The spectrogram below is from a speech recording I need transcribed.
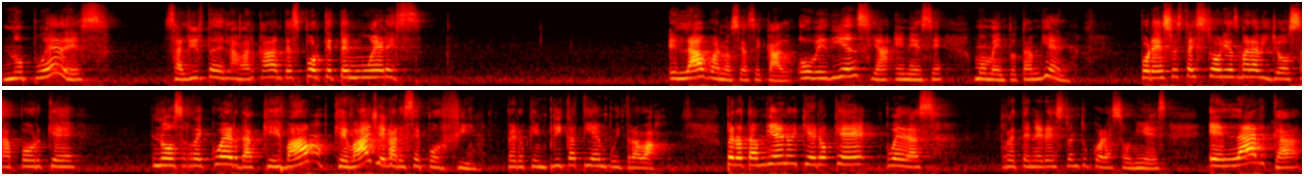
No puedes salirte de la barca antes porque te mueres. El agua no se ha secado. Obediencia en ese momento también. Por eso esta historia es maravillosa porque nos recuerda que va, que va a llegar ese por fin, pero que implica tiempo y trabajo. Pero también hoy quiero que puedas retener esto en tu corazón y es, el arca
